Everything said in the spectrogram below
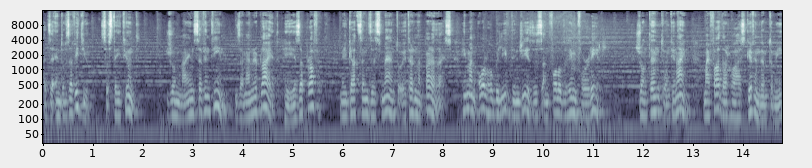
at the end of the video, so stay tuned. John 9:17 The man replied, He is a prophet. May God send this man to eternal paradise, him and all who believed in Jesus and followed him for real. John 10:29 My Father who has given them to me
